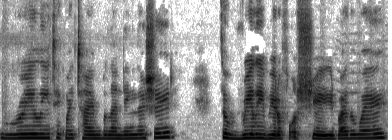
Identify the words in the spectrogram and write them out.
Really take my time blending this shade. It's a really beautiful shade, by the way.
